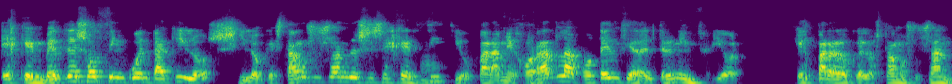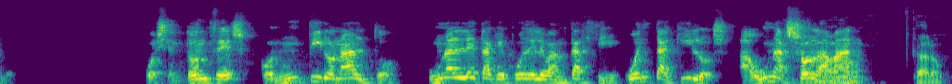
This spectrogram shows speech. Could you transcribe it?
Es que en vez de esos 50 kilos, si lo que estamos usando es ese ejercicio para mejorar la potencia del tren inferior, que es para lo que lo estamos usando. Pues entonces, con un tirón alto, un atleta que puede levantar 50 kilos a una sola mano, claro.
